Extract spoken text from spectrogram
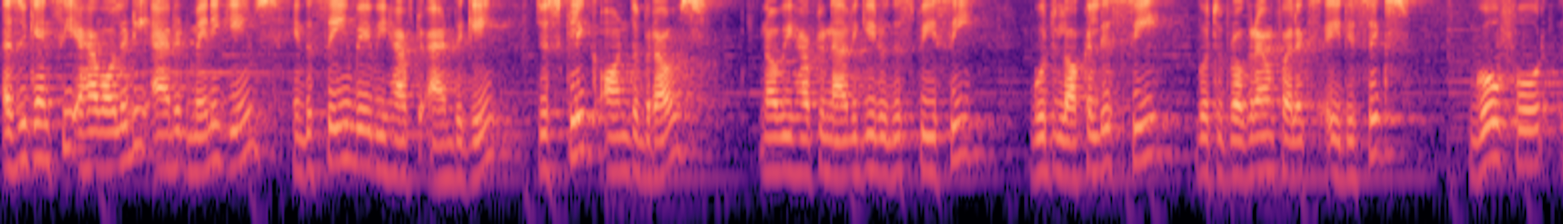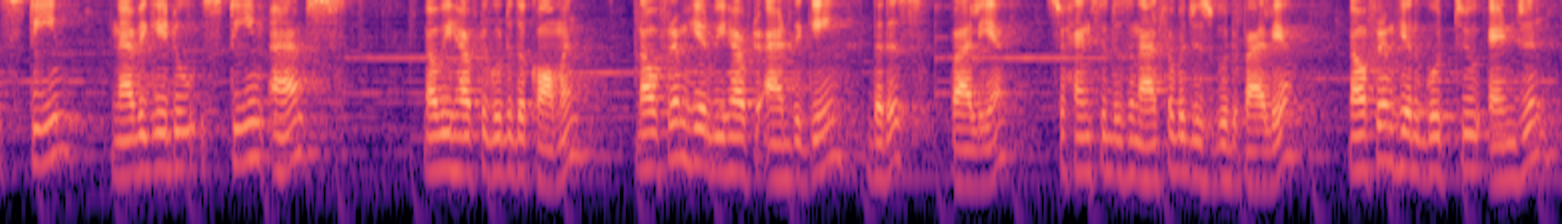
As you can see I have already added many games. In the same way we have to add the game. Just click on the browse. Now we have to navigate to this PC. Go to local disk C. Go to program file x86. Go for Steam. Navigate to Steam apps. Now we have to go to the common. Now from here we have to add the game that is Palia. So hence it is an alphabet just go to Palia. Now from here go to engine,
